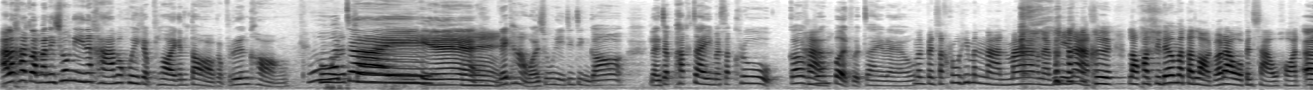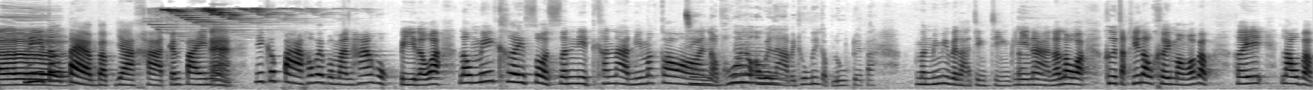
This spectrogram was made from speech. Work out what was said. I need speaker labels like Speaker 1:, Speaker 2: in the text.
Speaker 1: เอาละค่ะกลับมาในช่วงนี้นะคะ มาคุยกับพลอยกันต่อกับเรื่องของ
Speaker 2: หัวใจ
Speaker 1: แหม
Speaker 2: แหม
Speaker 1: ได้ข่าวว่าช่วงนี้จริง ๆ ก็หลังจากพักใจมาสักครู่ก็
Speaker 2: ค่ะ
Speaker 1: เริ่มเปิดหัวใจแล้ว
Speaker 2: มันเป็นสักครู่ที่มันนานมากนะพี่นิน่ะ คือเราคอนซิเดอร์มาตลอดว่าเราอะเป็นสาวฮอต
Speaker 1: เออ
Speaker 2: นี่ตั้งแต่แบบอย่าขาดกันไปเนี่ย
Speaker 1: อะ
Speaker 2: นี่ก็ปาเข้าไปประมาณ 5-6 ปีแล้วอะเราไม่เคยโสดสนิทขนาดนี้มาก่อน
Speaker 1: จริงเหรอเพราะว่าเราเอาเวลาไปทุ่มให้กับลูกด้วยปะ
Speaker 2: มันไม่มีเวลาจริง ๆ พี่นิน่ะ
Speaker 1: เออ
Speaker 2: แล้วเราอะคือจากที่เราเคยมองว่าแบบเฮ้ยเราแบบ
